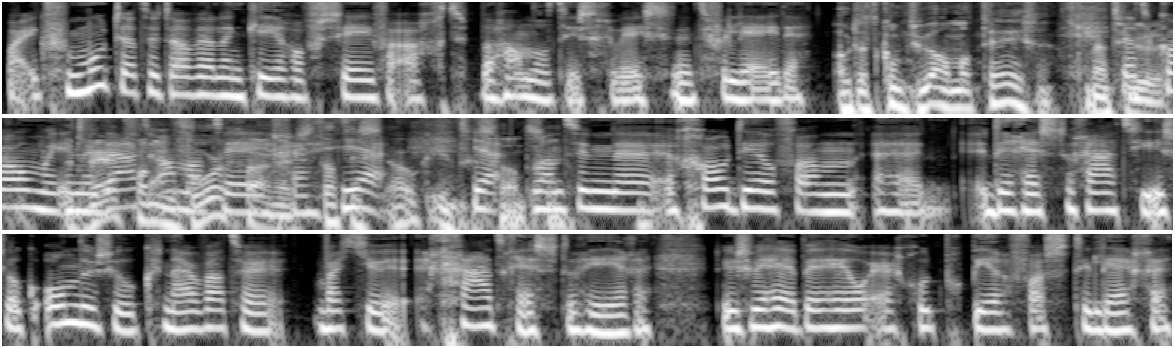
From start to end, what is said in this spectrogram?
Maar ik vermoed dat het al wel een keer of zeven, acht behandeld is geweest in het verleden. Oh, dat komt u allemaal tegen, natuurlijk. Dat komen we inderdaad allemaal tegen. Dat ja. is ook interessant. Ja, want een, een, groot deel van uh, de restauratie is ook onderzoek naar wat, er, wat je gaat restaureren. Dus we hebben heel erg goed proberen vast te leggen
